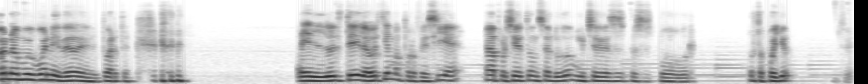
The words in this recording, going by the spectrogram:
Bueno, muy buena idea de mi parte. El la última profecía. Ah, por cierto, un saludo. Muchas gracias pues, por, por tu apoyo. sí,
